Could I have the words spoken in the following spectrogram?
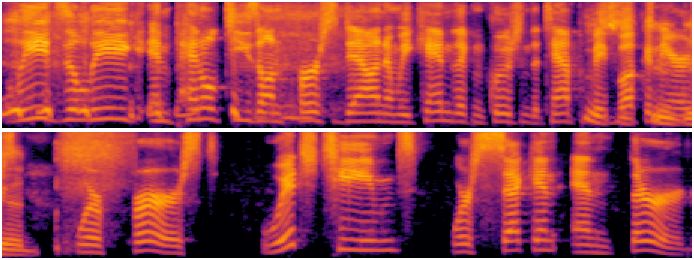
leads the league in penalties on first down, and we came to the conclusion the Tampa Bay This is too Buccaneers were first. Which teams were second and third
